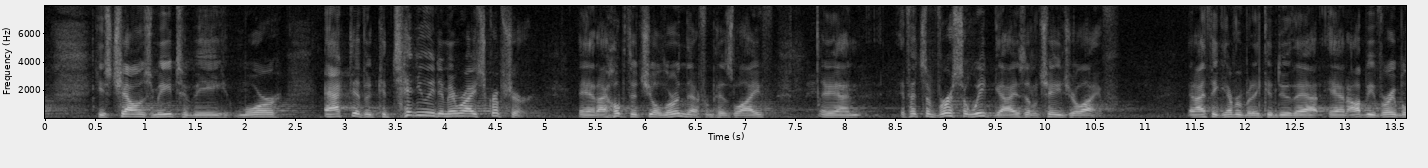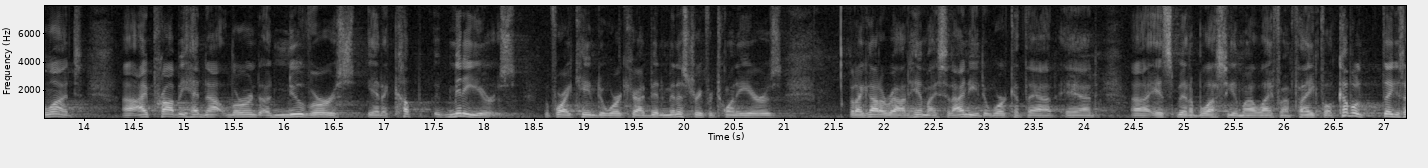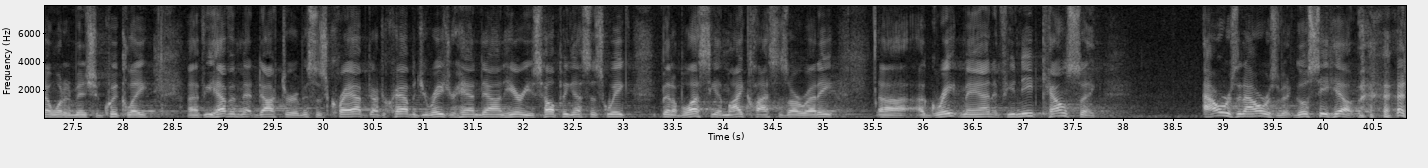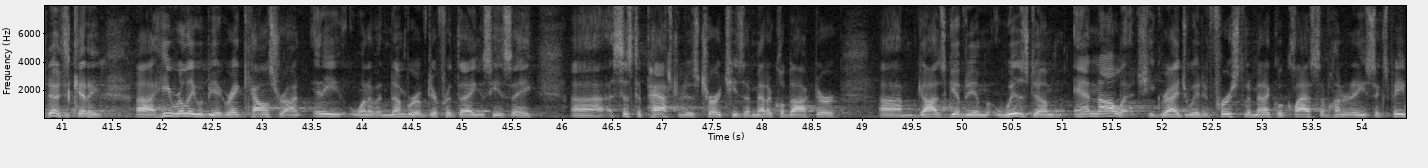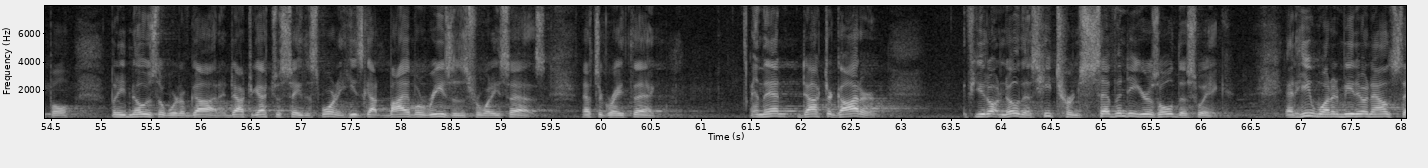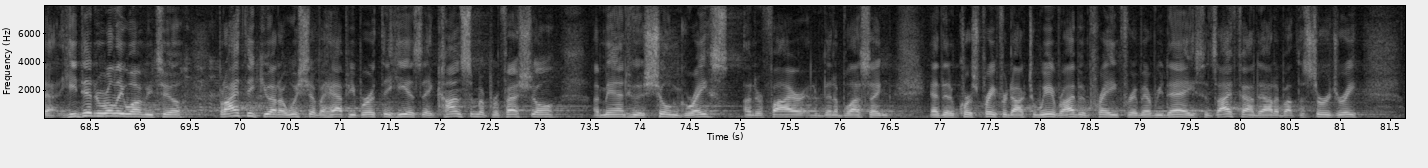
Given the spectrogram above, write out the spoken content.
He's challenged me to be more active in continuing to memorize scripture. And I hope that you'll learn that from his life. And if it's a verse a week, guys, it'll change your life. And I think everybody can do that. And I'll be very blunt. Uh, I probably had not learned a new verse in a couple, many years before I came to work here. I've been in ministry for 20 years. But I got around him. I said, I need to work at that. And uh, it's been a blessing in my life. I'm thankful. A couple of things I wanted to mention quickly. Uh, if you haven't met Dr. and Mrs. Crabb, Dr. Crabb, would you raise your hand down here? He's helping us this week. Been a blessing in my classes already. Uh, a great man. If you need counseling, hours and hours of it. Go see him. no, just kidding. Uh, he really would be a great counselor on any one of a number of different things. He's a uh, assistant pastor at his church. He's a medical doctor. Um, God's given him wisdom and knowledge. He graduated first in a medical class of 186 people, but he knows the Word of God. And Dr. Goetsch was saying this morning, he's got Bible reasons for what he says. That's a great thing. And then Dr. Goddard, if you don't know this, he turned 70 years old this week and he wanted me to announce that. He didn't really want me to, but I think you ought to wish him a happy birthday. He is a consummate professional, a man who has shown grace under fire and been a blessing. And then, of course, pray for Dr. Weaver. I've been praying for him every day since I found out about the surgery,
